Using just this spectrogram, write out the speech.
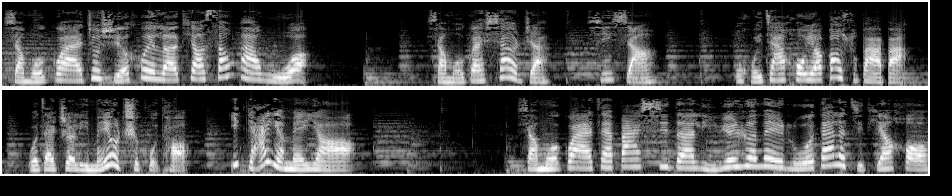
小魔怪就学会了跳桑巴舞。小魔怪笑着，心想。我回家后要告诉爸爸，我在这里没有吃苦头，一点儿也没有。小魔怪在巴西的里约热内卢待了几天后，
